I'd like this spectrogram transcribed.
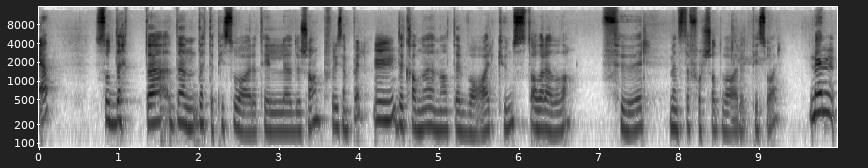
Ja. Så dette, den, dette pissoaret til Duchamp, eksempel, Mm. det kan jo hende at det var kunst allerede da. Før, mens det fortsatt var et pissoar. Men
